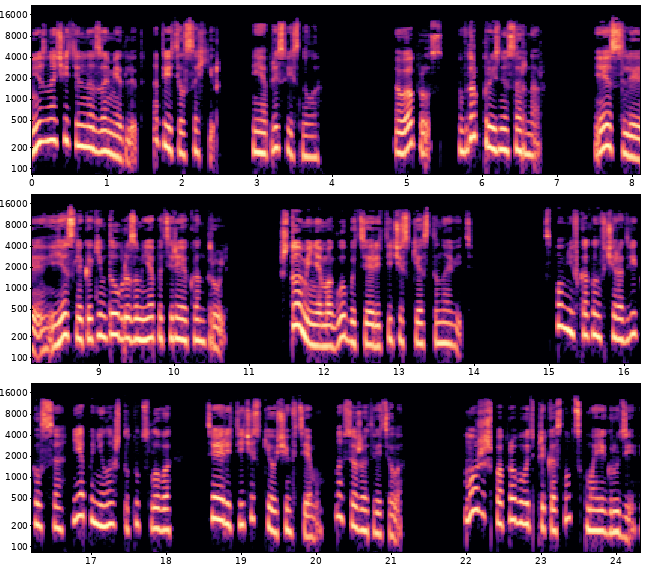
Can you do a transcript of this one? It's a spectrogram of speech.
«Незначительно замедлит», — ответил Сахир. Я присвистнула. «Вопрос», — вдруг произнес Арнар. «Если... если каким-то образом я потеряю контроль, что меня могло бы теоретически остановить?» Вспомнив, как он вчера двигался, я поняла, что тут слово «теоретически» очень в тему, но все же ответила. Можешь попробовать прикоснуться к моей груди».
